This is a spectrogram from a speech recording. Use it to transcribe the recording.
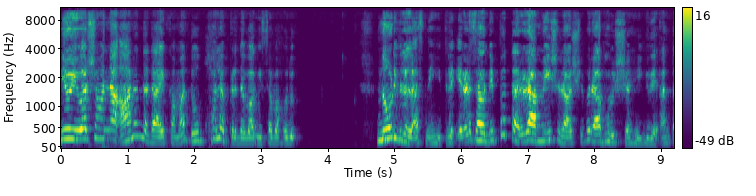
ನೀವು ಈ ವರ್ಷವನ್ನ ಆನಂದದಾಯಕ ಮತ್ತು ಫಲಪ್ರದವಾಗಿಸಬಹುದು. ನೋಡಿದ್ರಲ್ಲ ಸ್ನೇಹಿತರೆ, ಎರಡ್ ಸಾವಿರದ ಇಪ್ಪತ್ತಾರರ ಮೇಷ ರಾಶಿಯವರ ಭವಿಷ್ಯ ಹೇಗಿದೆ ಅಂತ.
